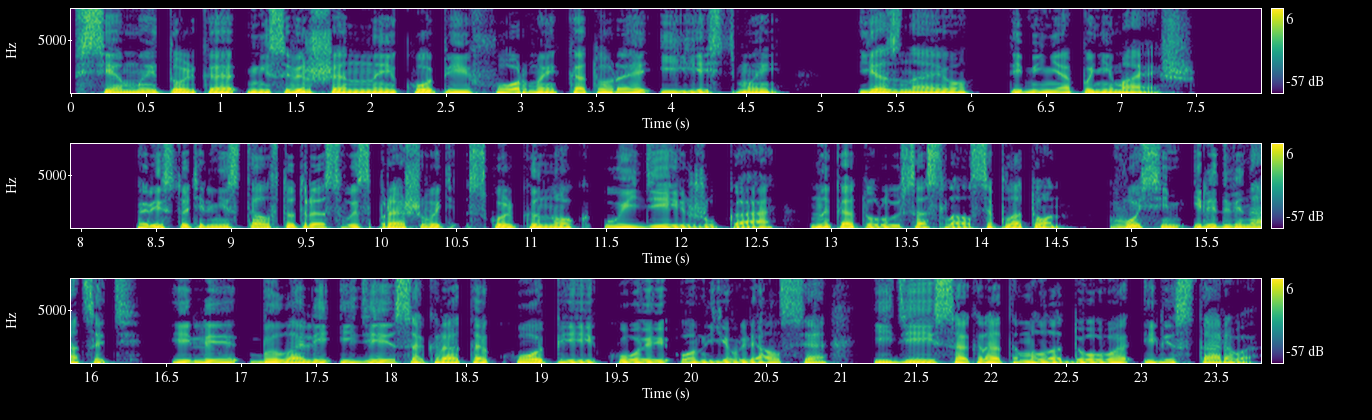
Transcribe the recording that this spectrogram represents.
Все мы только несовершенные копии формы, которая и есть мы. Я знаю, ты меня понимаешь. Аристотель не стал в тот раз выспрашивать, сколько ног у идеи жука, на которую сослался Платон, восемь или двенадцать, или была ли идея Сократа копией, коей он являлся, идеей Сократа молодого или старого.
